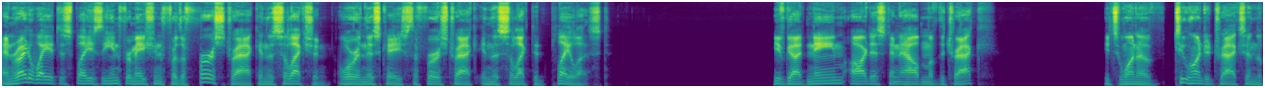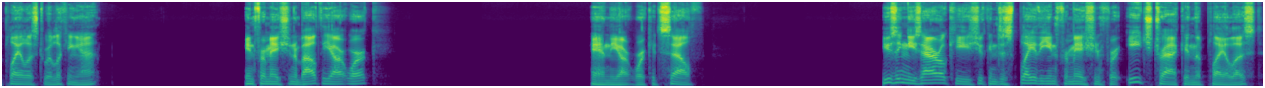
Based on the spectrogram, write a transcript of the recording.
And right away it displays the information for the first track in the selection, or in this case, the first track in the selected playlist. You've got name, artist, and album of the track. It's one of 200 tracks in the playlist we're looking at. Information about the artwork and the artwork itself. Using these arrow keys, you can display the information for each track in the playlist.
